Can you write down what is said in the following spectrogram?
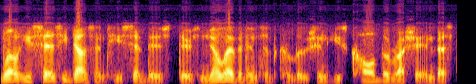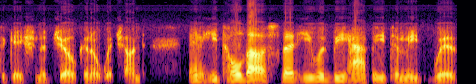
Well, he says he doesn't. He said there's there's no evidence of collusion. He's called the Russia investigation a joke and a witch hunt, and he told us that he would be happy to meet with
